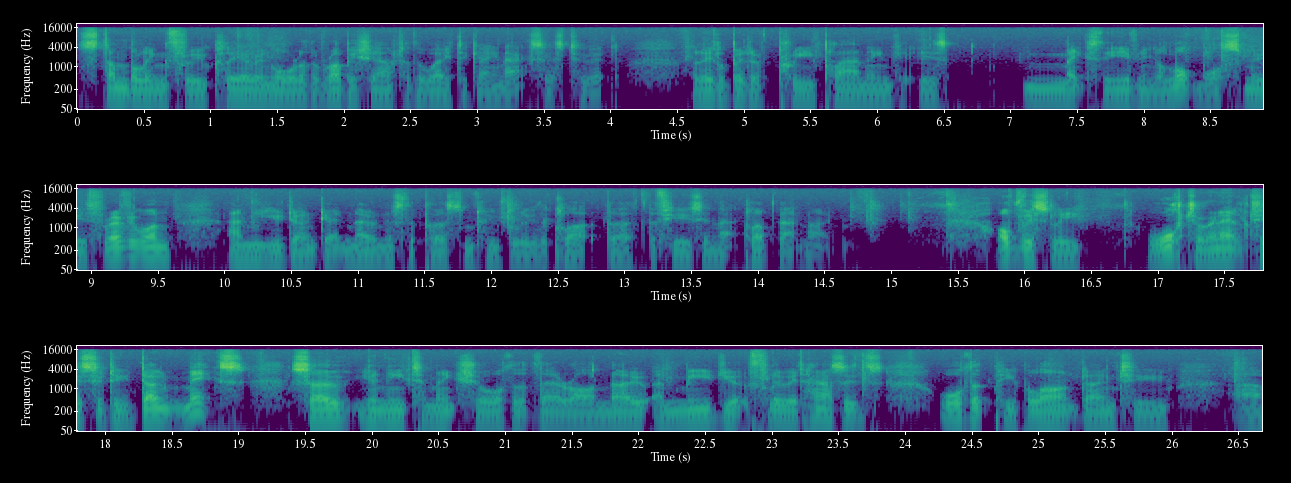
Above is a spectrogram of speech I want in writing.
stumbling through clearing all of the rubbish out of the way to gain access to it. A little bit of pre-planning is makes the evening a lot more smooth for everyone, and you don't get known as the person who blew the, cl- the, the fuse in that club that night. Obviously, water and electricity don't mix, so you need to make sure that there are no immediate fluid hazards or that people aren't going to uh,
